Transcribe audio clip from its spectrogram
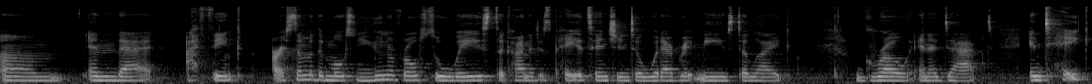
um, and that I think are some of the most universal ways to kind of just pay attention to whatever it means to like grow and adapt and take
